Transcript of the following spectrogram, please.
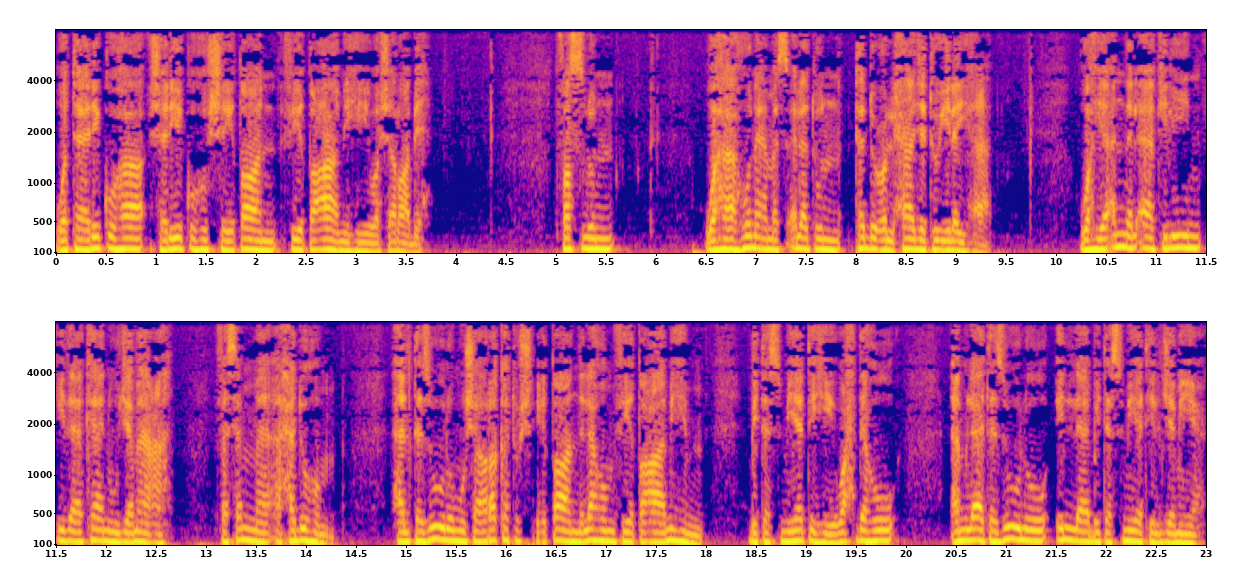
وتاركها شريكه الشيطان في طعامه وشرابه. فصل وها هنا مسألة تدعو الحاجة إليها وهي أن الآكلين إذا كانوا جماعة فسمى أحدهم هل تزول مشاركة الشيطان لهم في طعامهم بتسميته وحده أم لا تزول إلا بتسمية الجميع؟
